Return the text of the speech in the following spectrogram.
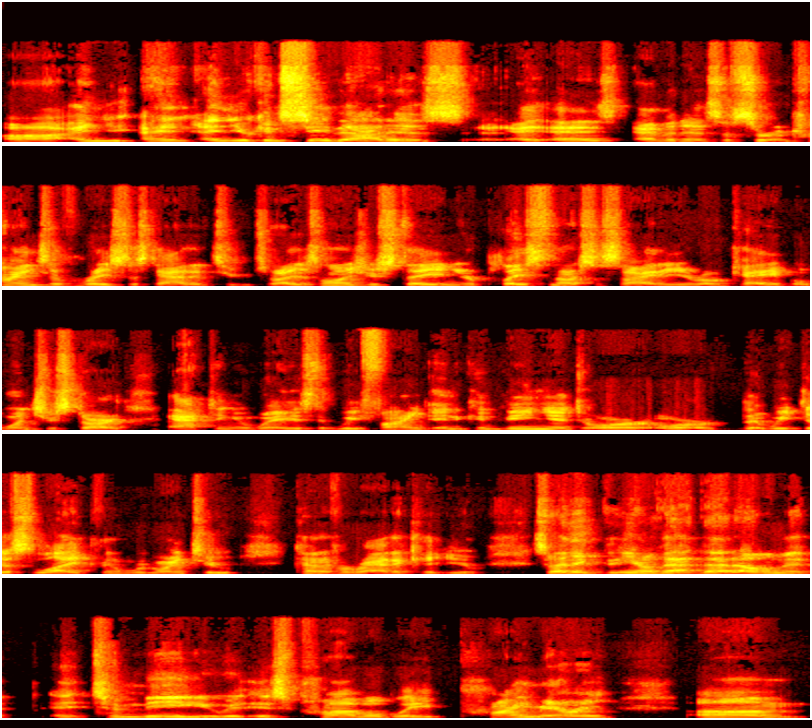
Uh, and, you, and and you can see that as as evidence of certain kinds of racist attitudes, right? As long as you stay in your place in our society, you're okay. But once you start acting in ways that we find inconvenient or or that we dislike, then we're going to kind of eradicate you. So I think you know that that element it, to me is probably primary. Um,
